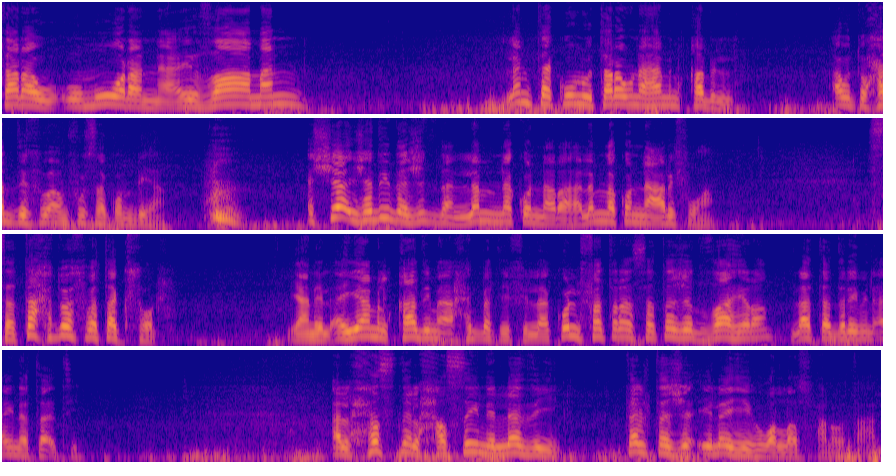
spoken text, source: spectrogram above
تروا أمورا عظاما لم تكونوا ترونها من قبل أو تحدثوا أنفسكم بها. أشياء جديدة جدا لم نكن نراها لم نكن نعرفها. ستحدث وتكثر. يعني الأيام القادمة أحبتي في الله كل فترة ستجد ظاهرة لا تدري من أين تأتي. الحصن الحصين الذي تلتجئ إليه هو الله سبحانه وتعالى.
